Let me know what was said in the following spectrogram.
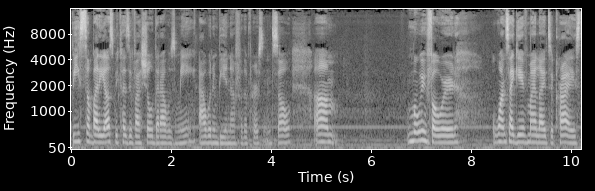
be somebody else because if I showed that I was me, I wouldn't be enough for the person. So um moving forward, once I gave my life to Christ,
